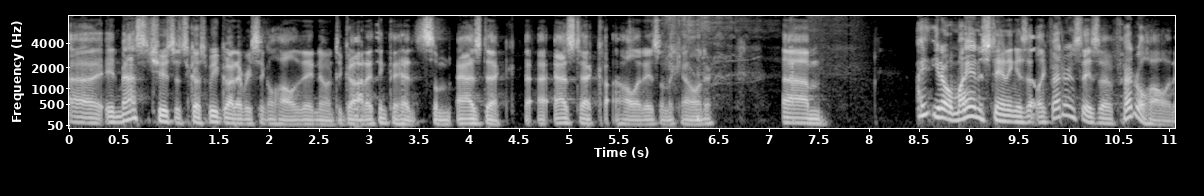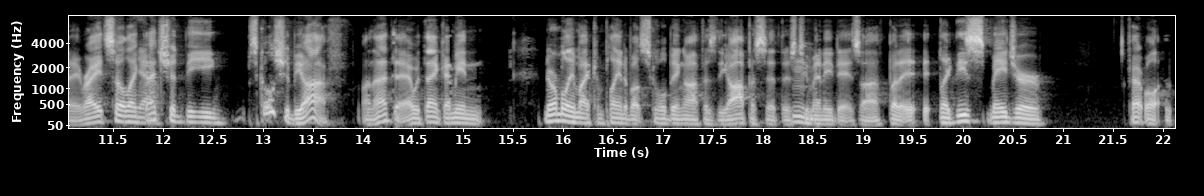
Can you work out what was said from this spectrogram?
uh, in Massachusetts, because we got every single holiday known to God. I think they had some Aztec uh, Aztec holidays on the calendar. um, I you know my understanding is that like Veterans Day is a federal holiday, right? So like Yeah. that should be school should be off on that day. I would think. I mean, normally my complaint about school being off is the opposite. There's too Mhm. many days off, but it, it- like these major federal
